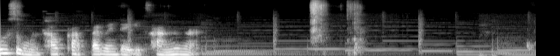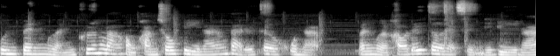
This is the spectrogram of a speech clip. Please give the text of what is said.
รู้สึกเหมือนเขากลับไปเป็นเด็กอีกครั้งหนึ่งอะคุณเป็นเหมือนเครื่องรางของความโชคดีนะ ตั้งแต่ได้เจอคุณอะมันเหมือนเขาได้เจอแต่สิ่งดีๆ นะ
